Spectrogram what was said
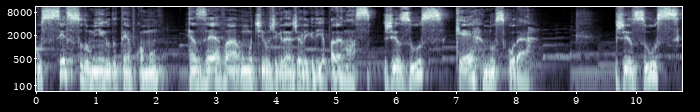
O sexto domingo do tempo comum reserva um motivo de grande alegria para nós. Jesus quer nos curar. Jesus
